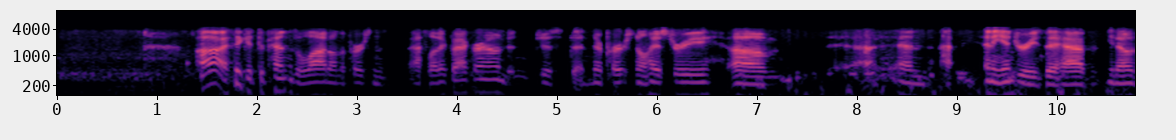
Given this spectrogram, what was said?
Uh, I think it depends a lot on the person's athletic background and just their personal history um, and any injuries they have. You know,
